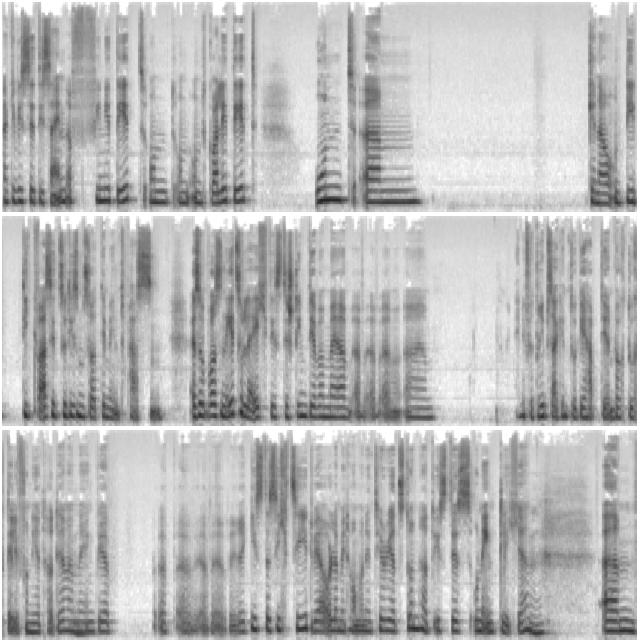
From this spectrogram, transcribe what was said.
eine gewisse Designaffinität und, und, und Qualität und ähm, genau, und die, die quasi zu diesem Sortiment passen. Also was nicht so leicht ist, das stimmt, ich habe mal äh, äh, eine Vertriebsagentur gehabt, die einfach durchtelefoniert hat, ja, wenn man mhm. irgendwie äh, äh, Register sich zieht, wer alle mit Home and Interior zu tun hat, ist das unendlich. Ja? Mhm. Ähm,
